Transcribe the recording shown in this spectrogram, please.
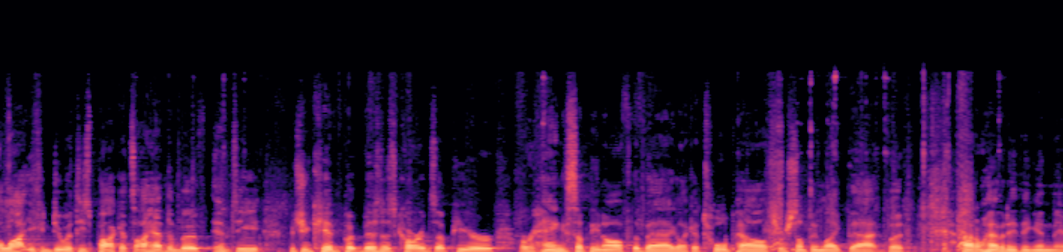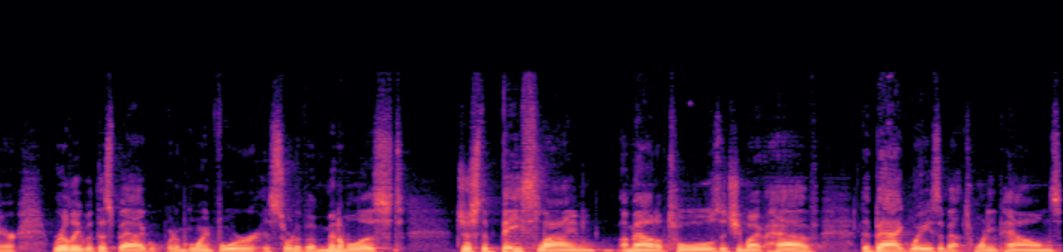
a lot you can do with these pockets. I have them both empty, but you could put business cards up here or hang something off the bag like a tool pouch or something like that, but I don't have anything in there. Really with this bag, what I'm going for is sort of a minimalist, just a baseline amount of tools that you might have the bag weighs about 20 pounds,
